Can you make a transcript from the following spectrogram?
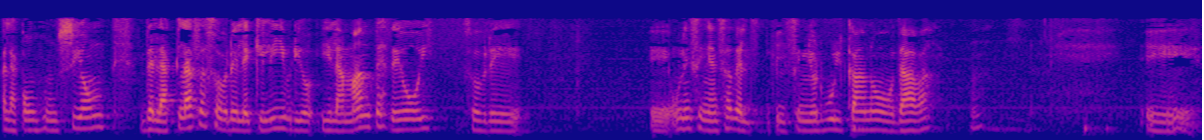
a la conjunción de la clase sobre el equilibrio y el amantes de hoy sobre eh, una enseñanza del señor Vulcano daba eh,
